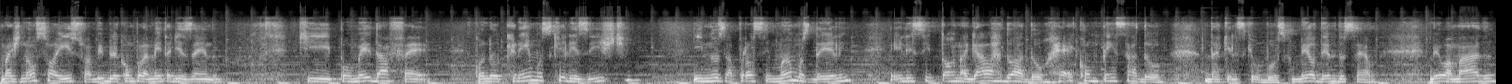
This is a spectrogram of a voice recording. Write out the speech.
Mas não só isso, a Bíblia complementa dizendo que por meio da fé, quando cremos que ele existe e nos aproximamos dele, ele se torna galardoador, recompensador daqueles que o buscam. Meu Deus do céu, meu amado,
